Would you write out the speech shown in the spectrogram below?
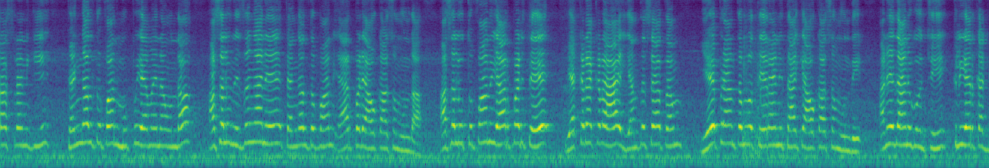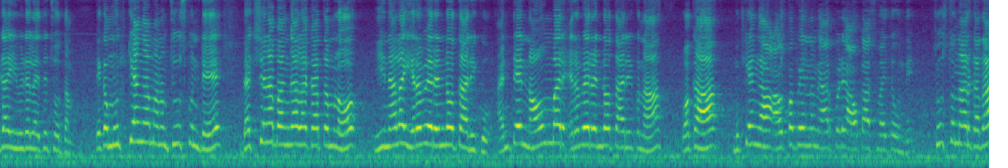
రాష్ట్రానికి పెంగల్ తుఫాన్ ముప్పు ఏమైనా ఉందా? అసలు నిజంగానే పెంగల్ తుఫాన్ ఏర్పడే అవకాశం ఉందా? అసలు తుఫాను ఏర్పడితే ఎక్కడెక్కడ ఎంత శాతం ఏ ప్రాంతంలో తీరాన్ని తాకే అవకాశం ఉంది? అనే దాని గురించి క్లియర్ కట్గా ఈ వీడియోలో అయితే చూద్దాం. ఇక ముఖ్యంగా మనం చూసుకుంటే దక్షిణ బంగాళాఖాతంలో ఈ నెల ఇరవై రెండో తారీఖు అంటే నవంబర్ ఇరవై రెండో తారీఖున ఒక ముఖ్యంగా అల్పపీడనం ఏర్పడే అవకాశం అయితే ఉంది. చూస్తున్నారు కదా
